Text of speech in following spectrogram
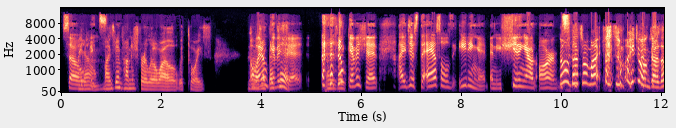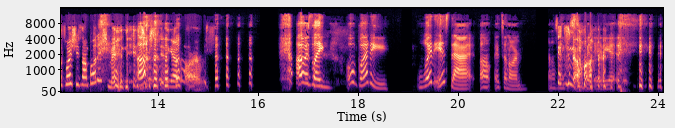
So I it's Mine's been punished for a little while with toys. Oh, was I don't like, give a it." shit. I I don't like- give a shit. I just the asshole's eating it and he's shitting out arms. No, that's what my that's what my dog does. That's why she's on punishment. She's Oh. shitting out arms. I was like, "Oh, buddy, what is that?" Oh, it's an arm. I was It's like, an "Stupid arm." idiot."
